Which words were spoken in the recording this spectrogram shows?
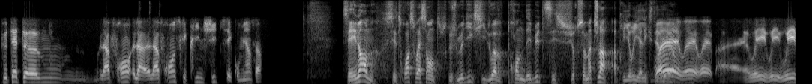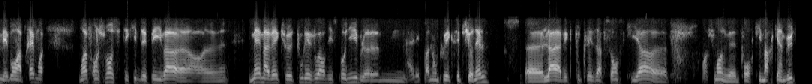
peut-être la, Fran- la, France qui clean sheet, c'est combien ça? C'est énorme, c'est 3,60. Parce que je me dis que s'ils doivent prendre des buts, c'est sur ce match-là, a priori à l'extérieur. Ouais, ouais, ouais. bah, oui, oui, oui. Mais bon, après, moi, moi franchement, cette équipe des Pays-Bas, euh, même avec euh, tous les joueurs disponibles, euh, elle n'est pas non plus exceptionnelle. Là, avec toutes les absences qu'il y a, franchement, pour qu'il marque un but,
